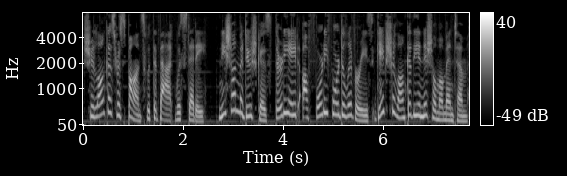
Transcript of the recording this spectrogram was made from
Sri Lanka's response with the bat was steady. Nishan Madushka's 38 off 44 deliveries gave Sri Lanka the initial momentum,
